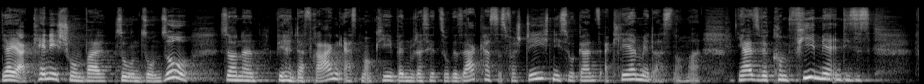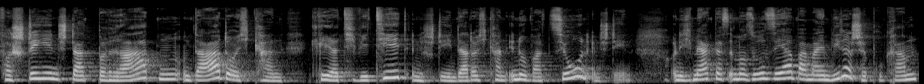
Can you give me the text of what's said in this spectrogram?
ja, ja, kenne ich schon, weil so und so und so, sondern wir hinterfragen erstmal, okay, wenn du das jetzt so gesagt hast, das verstehe ich nicht so ganz, erklär mir das nochmal. Ja, also wir kommen viel mehr in dieses Verstehen statt beraten und dadurch kann Kreativität entstehen, dadurch kann Innovation entstehen. Und ich merke das immer so sehr bei meinem Leadership-Programm,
